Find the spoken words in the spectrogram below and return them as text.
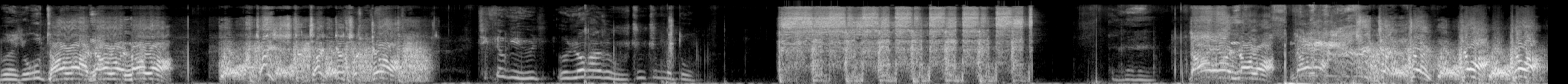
뭐야 요거 나와 나와 나와. 진짜 진짜 책상에 을- 흘러가지고 춤춘 것도. 나와 나와 나와. 진짜 야야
